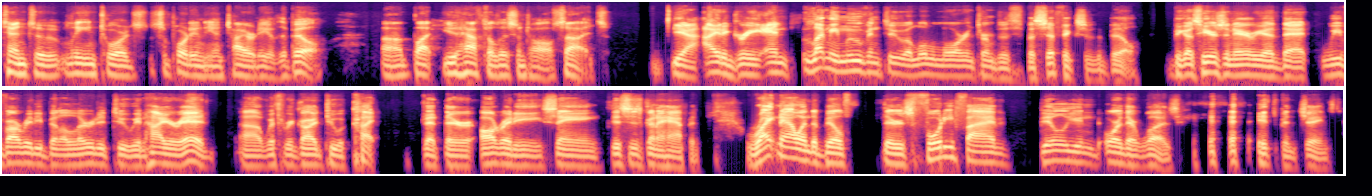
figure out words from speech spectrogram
tend to lean towards supporting the entirety of the bill, uh, but you have to listen to all sides. Yeah, I'd agree. And let me move into a little more in terms of specifics of the bill, because here's an area that we've already been alerted to in higher ed uh, with regard to a cut that they're already saying this is going to happen. Right now in the bill, there's 45 billion, or there was, it's been changed.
